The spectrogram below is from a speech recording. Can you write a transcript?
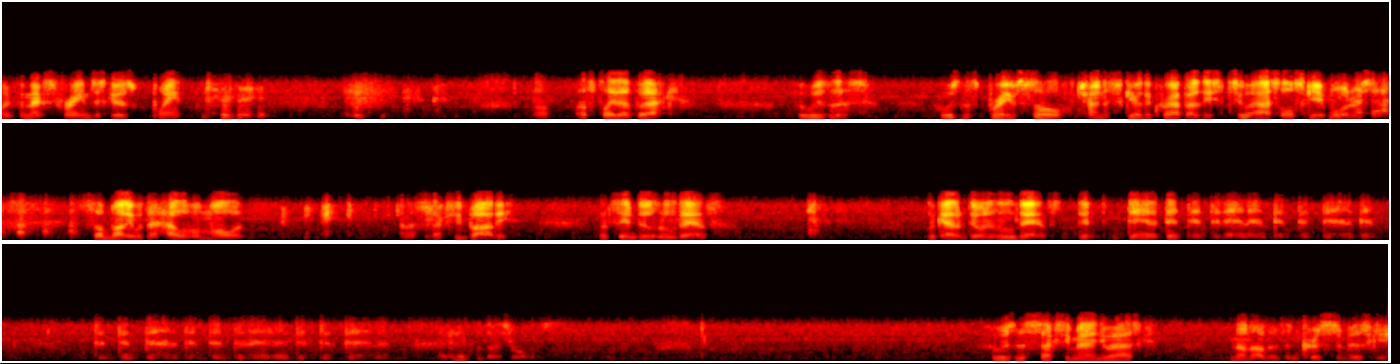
Like the next frame just goes point. Oh, let's play that back. Who is this? Who is this brave soul trying to scare the crap out of these two asshole skateboarders? Somebody with a hell of a mullet and a sexy body. Let's see him do his little dance. Look at him doing his little dance. Rolls. Who is this sexy man, you ask? None other than Chris Sibiski.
